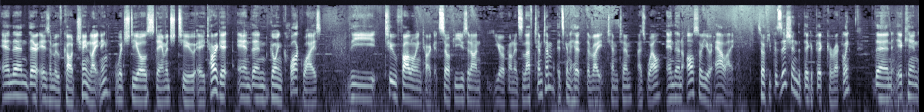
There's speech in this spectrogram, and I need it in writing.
And then there is a move called Chain Lightning, which deals damage to a target, and then going clockwise, the two following targets. So if you use it on your opponent's left Temtem, it's going to hit the right Temtem as well, and then also your ally. So if you position the Pigepic correctly, then it can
